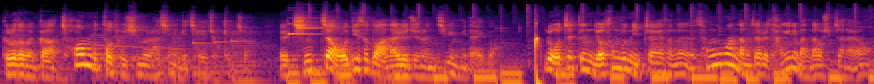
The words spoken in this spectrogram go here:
그러다 보니까 처음부터 조심을 하시는 게 제일 좋겠죠. 진짜 어디서도 안 알려주는 팁입니다 이거. 그리고 어쨌든 여성분 입장에서는 성공한 남자를 당연히 만나고 싶잖아요.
